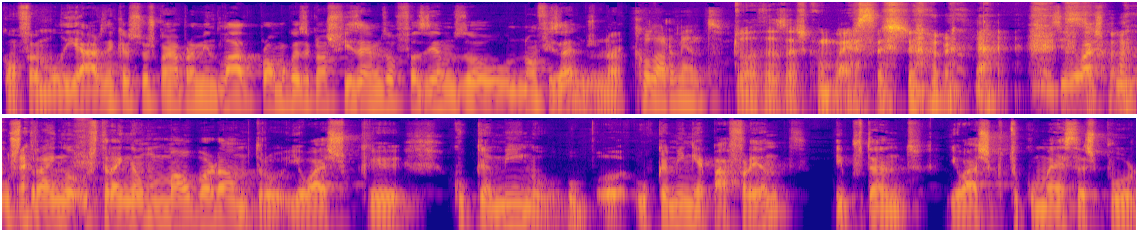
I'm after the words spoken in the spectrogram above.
com familiares, em que as pessoas olham para mim de lado para uma coisa que nós fizemos ou fazemos ou não fizemos, não é? Regularmente. Todas as conversas Sim, eu acho que o estranho, o estranho é um mau barómetro. Eu acho que, que o caminho, o, o caminho é para a frente e portanto, eu acho que tu começas por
